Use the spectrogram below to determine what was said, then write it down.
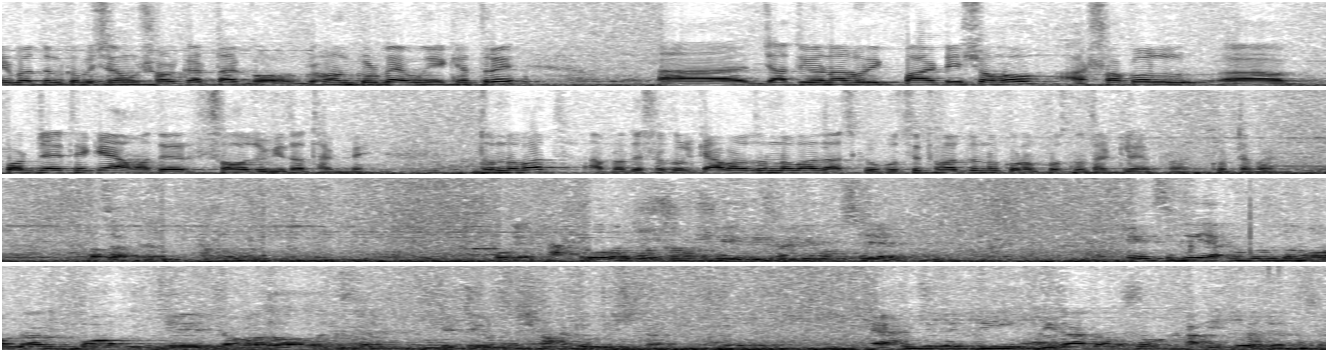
নির্বাচন কমিশন এবং সরকার তা গ্রহণ করবে এবং এক্ষেত্রে জাতীয় নাগরিক পার্টি সহ আর সকল পর্যায় থেকে আমাদের সহযোগিতা থাকবে। ধন্যবাদ। আপনাদের সকলকে আবারও ধন্যবাদ। আজকে উপস্থিত হওয়ার জন্য কোনো প্রশ্ন থাকলে আপনারা করতে পারেন। আচ্ছা। সেই বিষয়টি হচ্ছে এনসিপি এখন পর্যন্ত মনোনয়ন ফর্ম যে জমা দেওয়া হয়েছে, সেটি হচ্ছে সাতচল্লিশটা। এখন যদি একটি বিরাট অংশ খালি হয়ে যাচ্ছে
